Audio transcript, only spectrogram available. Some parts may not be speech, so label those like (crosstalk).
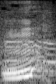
Hmm?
